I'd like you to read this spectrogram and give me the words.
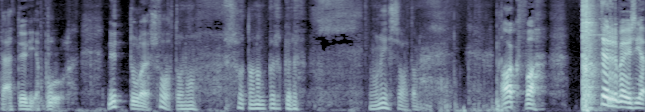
tää tyhjä pullo. Nyt tulee sotona. Sotonan pyrkele. No niin, sotona. Akfa. Terveisiä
